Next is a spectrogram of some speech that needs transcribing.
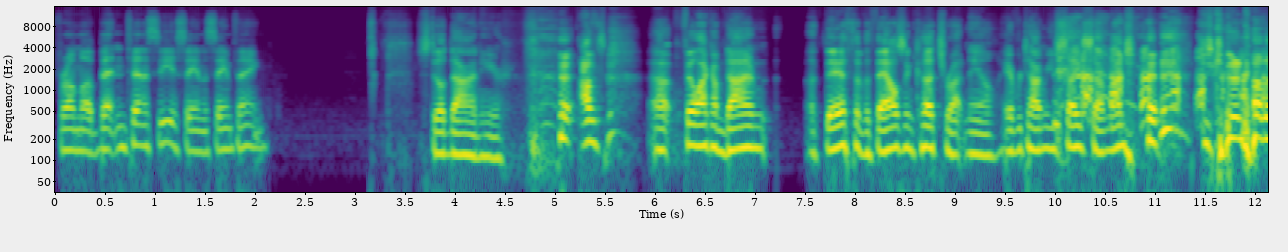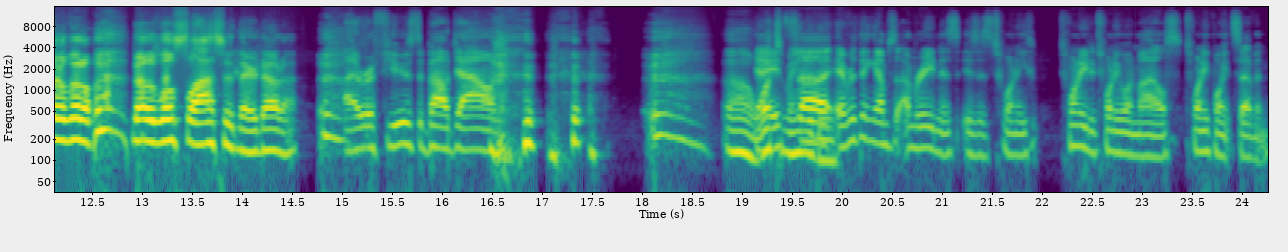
from uh, Benton, Tennessee is saying the same thing. Still dying here. I'm uh, feel like I'm dying a death of a thousand cuts right now. Every time you say something, I just, just get another little another little slice in there, don't I? I refuse to bow down. oh, Yeah, what's uh, everything I'm I'm reading is is it's 20, 20 to 21 miles, 20.7.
